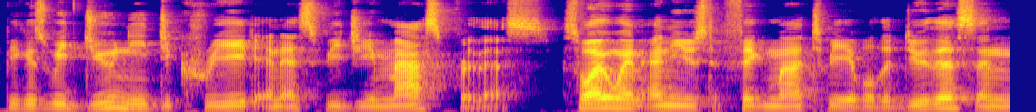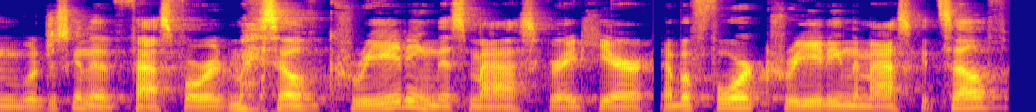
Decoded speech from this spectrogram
because we do need to create an SVG mask for this. So I went and used Figma to be able to do this, and we're just gonna fast forward myself creating this mask right here. Now before creating the mask itself,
